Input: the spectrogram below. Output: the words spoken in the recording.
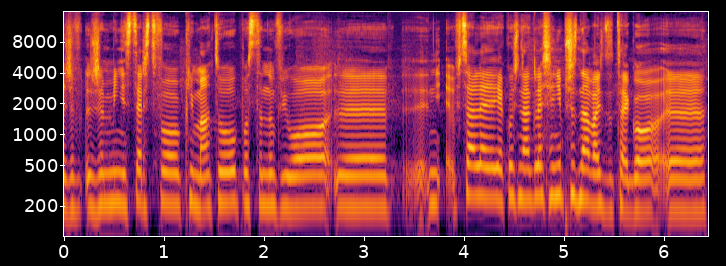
że, że Ministerstwo Klimatu postanowiło e, wcale jakoś nagle się nie przyznawać do tego, e,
